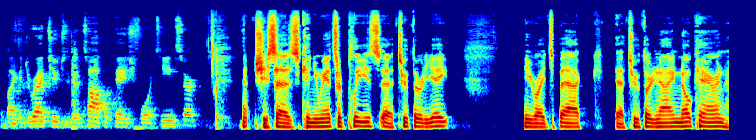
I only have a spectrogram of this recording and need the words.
If I could direct you to the top of page 14, sir. She says, "Can you answer, please?" At 2:38, he writes back at 2:39, "No, Karen.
